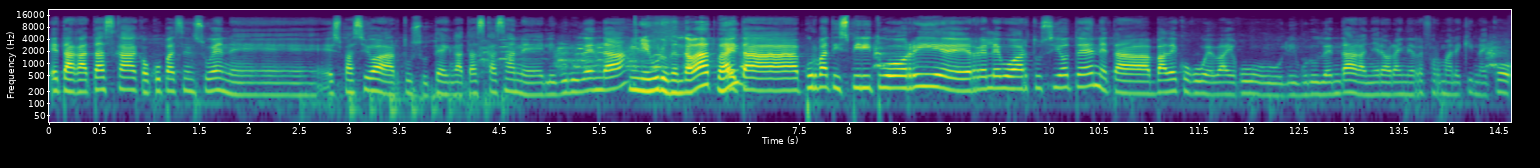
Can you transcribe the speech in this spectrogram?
eta gatazkak okupatzen zuen e, espazioa hartu zuten. Gatazka zan e, liburu denda, Liburu denda bat, bai? Eta pur bat espiritu horri errelebo hartu zioten eta badeko gu bai gu liburu denda gainera orain erreformarekin nahiko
